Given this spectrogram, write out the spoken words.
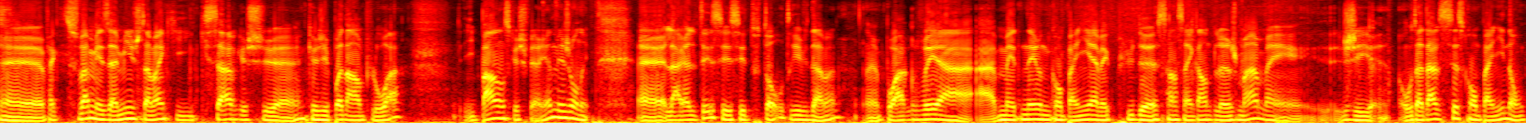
Euh, fait que souvent, mes amis, justement, qui, qui savent que je suis euh, que j'ai pas d'emploi, ils pensent que je fais rien de mes journées. Euh, la réalité, c'est tout autre, évidemment. Pour arriver à, à maintenir une compagnie avec plus de 150 logements, ben, j'ai au total 6 compagnies. Donc,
